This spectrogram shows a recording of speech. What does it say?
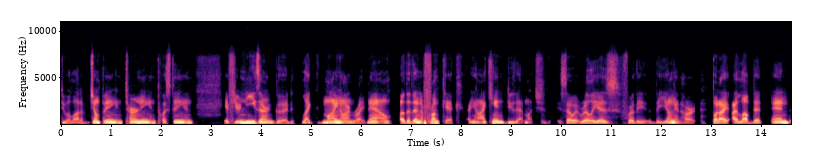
do a lot of jumping and turning and twisting and if your knees aren't good like mine aren't right now other than a front kick you know i can't do that much so it really is for the the young at heart but i i loved it and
